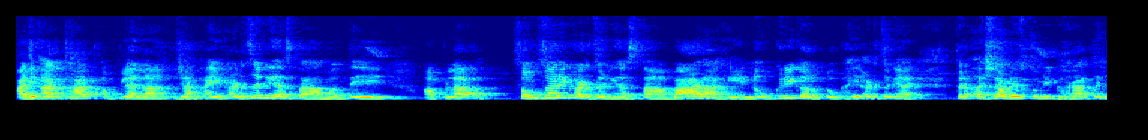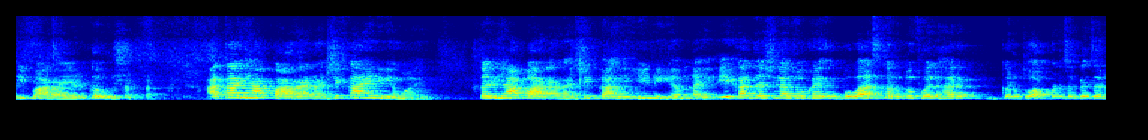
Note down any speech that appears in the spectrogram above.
आणि अर्थात आपल्याला ज्या काही अडचणी असतात मग ते आपला संसारिक अडचणी असतात बाळ आहे नोकरी करतो काही अडचणी आहे तर अशा वेळेस तुम्ही घरातही पारायण करू शकता. आता ह्या पारायणाचे काय नियम आहेत? तर ह्या पारायणाचे काहीही नियम नाही. एकादशीला जो काही उपवास करतो फलहार करतो आपण सगळेजण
